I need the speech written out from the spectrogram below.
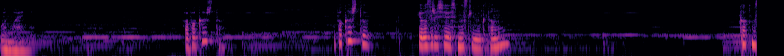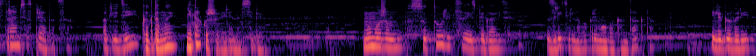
в онлайне. А пока что, а пока что я возвращаюсь мыслями к тому, как мы стараемся спрятаться от людей, когда мы не так уж уверены в себе. Мы можем сутулиться, избегать зрительного прямого контакта или говорить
